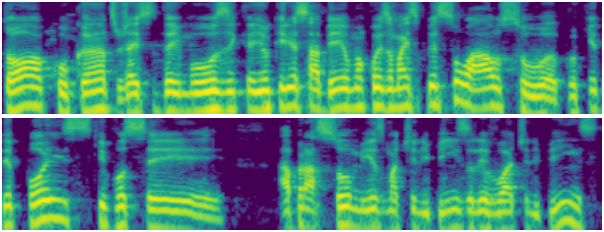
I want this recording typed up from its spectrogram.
toco, canto, já estudei música. E eu queria saber uma coisa mais pessoal sua, porque depois que você abraçou mesmo a Chili Beans e levou a Chili Beans,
